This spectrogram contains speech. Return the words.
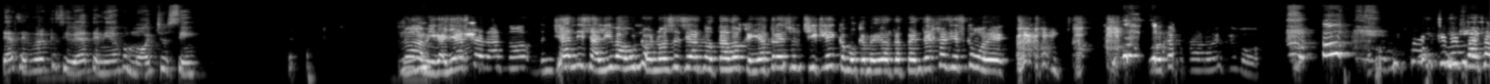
Te aseguro que si hubiera tenido como ocho, sí. No, amiga, ya a esta edad no, ya ni saliva uno, no sé si has notado que ya traes un chicle y como que medio te pendejas y es como de... ¿Qué me pasa?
